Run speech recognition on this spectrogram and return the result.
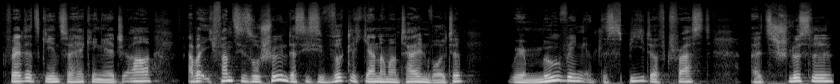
Credits gehen zu Hacking HR. Aber ich fand sie so schön, dass ich sie wirklich gerne nochmal teilen wollte. We're moving at the speed of trust als Schlüssel,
